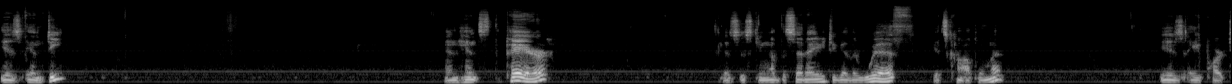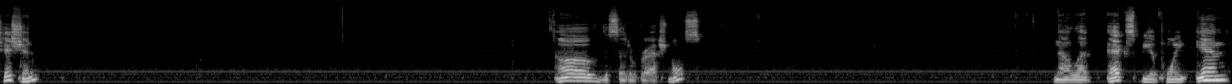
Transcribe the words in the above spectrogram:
is empty, and hence the pair consisting of the set A together with its complement is a partition of the set of rationals. Now let x be a point in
